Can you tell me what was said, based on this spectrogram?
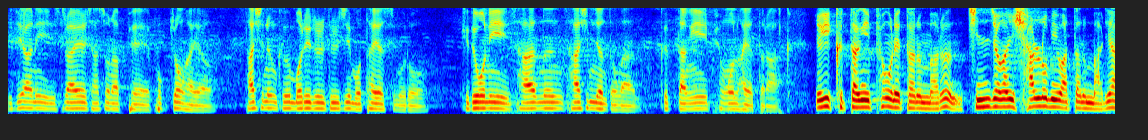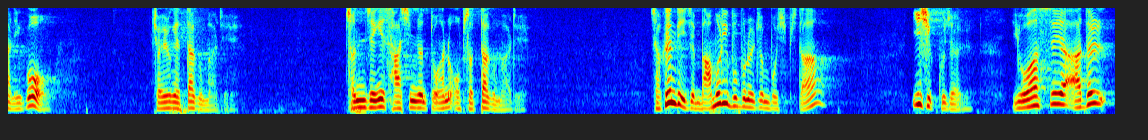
미디안이 이스라엘 자손 앞에 복종하여 다시는 그 머리를 들지 못하였으므로 기드온이 사는 40년 동안 그 땅이 평온하였더라. 여기 그 땅이 평온했다는 말은 진정한 샬롬이 왔다는 말이 아니고 조용했다 그 말이에요. 전쟁이 40년 동안은 없었다 그 말이에요. 자, 그런데 이제 마무리 부분을 좀 보십시다. 29절. 요아스의 아들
